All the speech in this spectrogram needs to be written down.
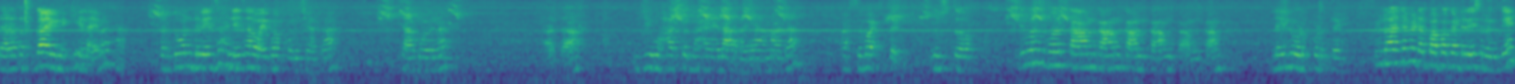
तर आता गाईने केलाय बरं का. तर दोन ड्रेस झाले जावाय बापूंचे आता. त्यामुळे ना आता जीव हात घायला लागला या माझा. असं वाटतंय. नुसतं दिवसभर काम काम काम काम काम काम. लई लोड पडतंय. तुला आजा बेटा पापाचा ड्रेस रख दे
